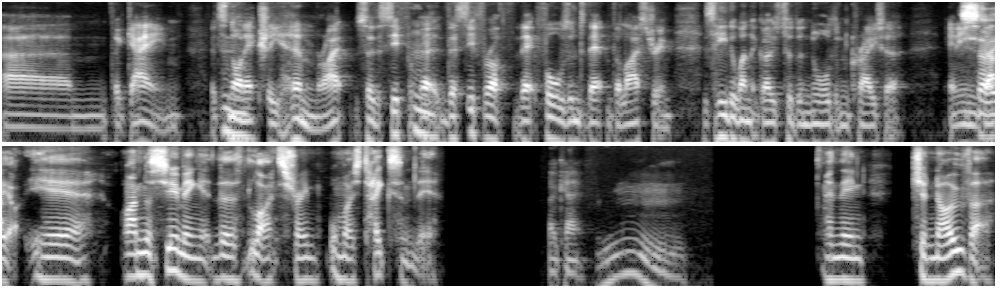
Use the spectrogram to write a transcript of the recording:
um the game, it's not Mm. actually him, right? So the Seph- uh, Mm. the Sephiroth that falls into that the life stream is he the one that goes to the northern crater and ends So, up yeah, I'm assuming the life stream almost takes him there. okay. Mm. and then Jenova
